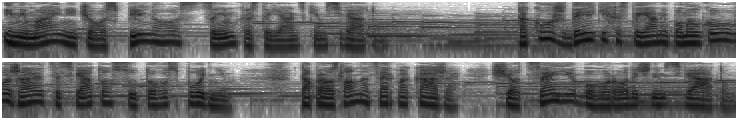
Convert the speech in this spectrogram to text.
і не має нічого спільного з цим християнським святом. Також деякі християни помилково вважають це свято суто Господнім, та православна церква каже, що це є Богородичним святом,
